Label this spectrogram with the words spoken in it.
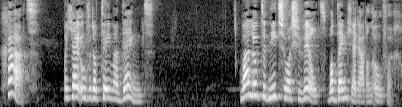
gaat. Wat jij over dat thema denkt. Waar loopt het niet zoals je wilt? Wat denk jij daar dan over?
